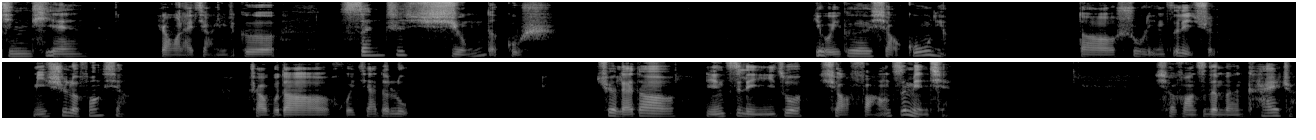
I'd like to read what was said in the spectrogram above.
今天，让我来讲一个三只熊的故事。有一个小姑娘到树林子里去了，迷失了方向，找不到回家的路，却来到林子里一座小房子面前。小房子的门开着，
